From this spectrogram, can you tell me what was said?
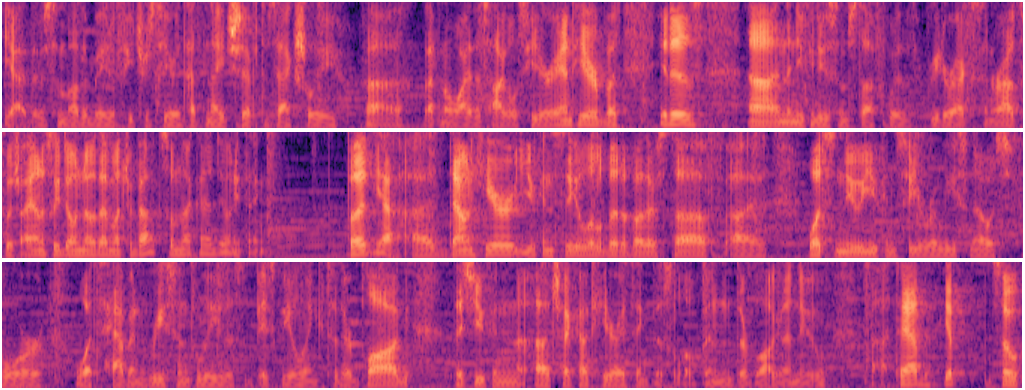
yeah, there's some other beta features here. That night shift is actually, uh, I don't know why the toggle's here and here, but it is. Uh, and then you can do some stuff with redirects and routes, which I honestly don't know that much about, so I'm not going to do anything. But yeah, uh, down here you can see a little bit of other stuff. Uh, what's new, you can see release notes for what's happened recently. This is basically a link to their blog that you can uh, check out here. I think this will open their blog in a new uh, tab. Yep, so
